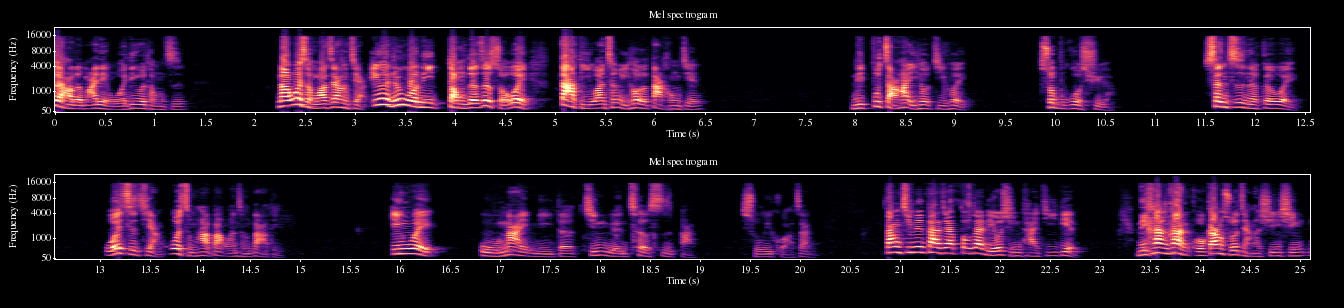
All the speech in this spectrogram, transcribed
最好的买点，我一定会通知。那为什么我要这样讲？因为如果你懂得这所谓大底完成以后的大空间，你不找他以后机会，说不过去啊。甚至呢，各位，我一直讲为什么他办完成大底，因为五纳米的晶圆测试版。属于寡占。当今天大家都在流行台积电，你看看我刚所讲的新星，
